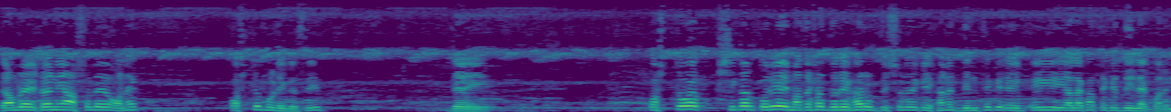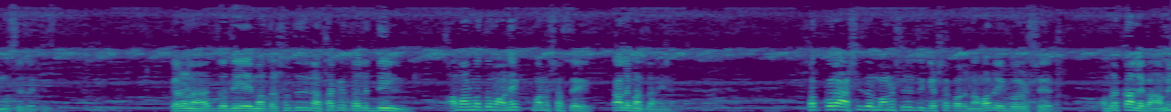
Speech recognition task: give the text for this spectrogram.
তো আমরা এটা নিয়ে আসলে অনেক কষ্টে পড়ে গেছি যে কষ্ট স্বীকার করে এই মাদ্রাসা ধরে রাখার উদ্দেশ্য রেখে এখানে দিন থেকে এই- এই এলাকা থেকে দিন একবারে মুছে যেতেছে। কেননা যদি এই মাদ্রাসা যদি না থাকে তাহলে দিন, আমার মতন অনেক মানুষ আছে, কালেমা জানি না। শতকরা আশি জন মানুষের জিজ্ঞাসা করেন আমার এই বয়সের আমরা কালেমা আমি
